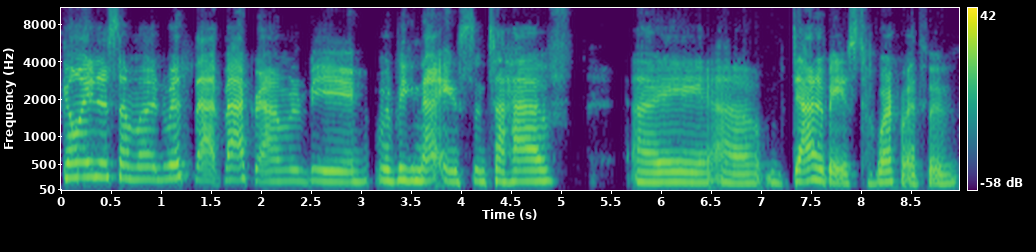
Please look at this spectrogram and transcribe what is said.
going to someone with that background would be, would be nice. And to have a uh, database to work with would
